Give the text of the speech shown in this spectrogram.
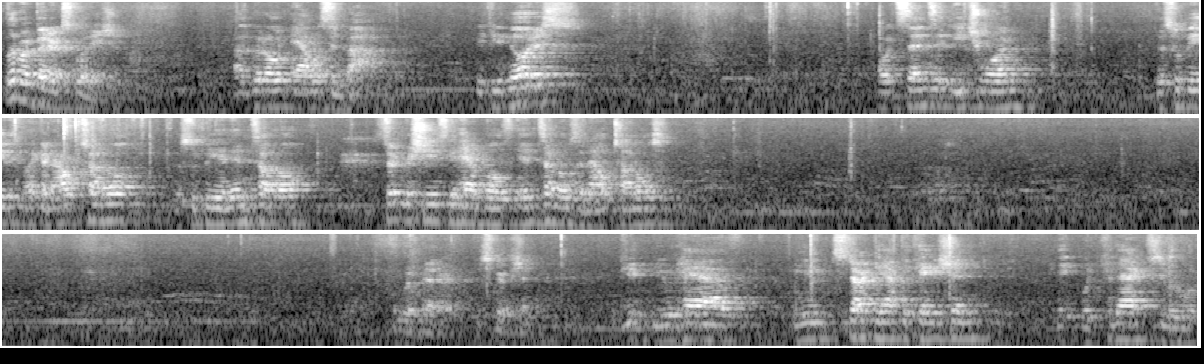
A little bit better explanation. A good old Alice and Bob. If you notice, what sends it each one, this would be like an out tunnel, this would be an in tunnel. Certain machines can have both in tunnels and out tunnels. A little better description. You, you would have, when you start the application, it would connect to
